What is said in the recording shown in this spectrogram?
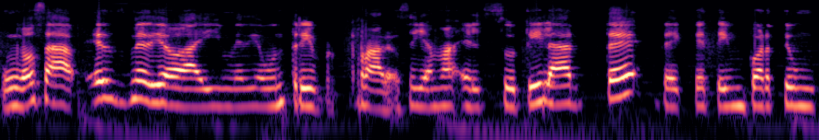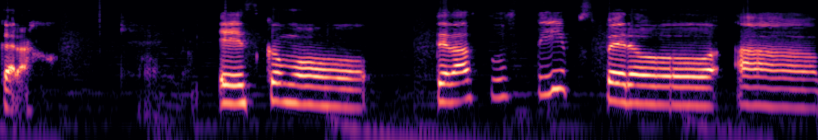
O sea, es medio ahí, medio un trip raro. Se llama El sutil arte de que te importe un carajo. Oh, mira. Es como te das tus tips, pero ah,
